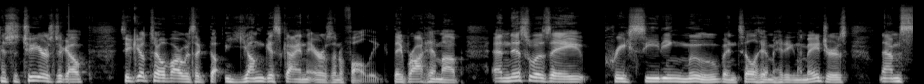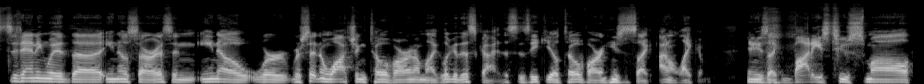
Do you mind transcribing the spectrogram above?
this was two years ago. Ezequiel Tovar was like the youngest guy in the Arizona Fall League. They brought him up, and this was a preceding move until him hitting the majors. Now I'm standing with uh, Eno Sarris, and Eno, we're we're sitting and watching Tovar, and I'm like, look at this guy. This is Ezequiel Tovar, and he's just like, I don't like him. and he's like, body's too small.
